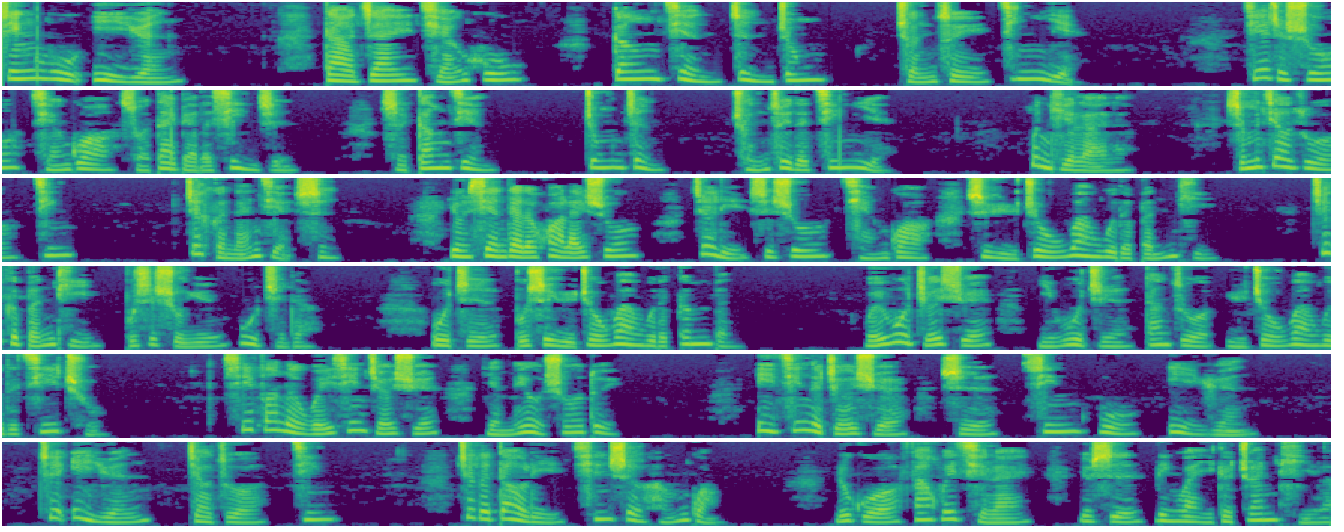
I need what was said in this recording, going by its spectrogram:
心物一元，大斋前乎？刚健正中，纯粹精也。接着说乾卦所代表的性质是刚健、中正、纯粹的精也。问题来了，什么叫做精？这很难解释。用现代的话来说，这里是说乾卦是宇宙万物的本体，这个本体不是属于物质的。物质不是宇宙万物的根本，唯物哲学以物质当作宇宙万物的基础。西方的唯心哲学也没有说对，《易经》的哲学是心物一元，这一元叫做经。这个道理牵涉很广，如果发挥起来，又是另外一个专题了。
